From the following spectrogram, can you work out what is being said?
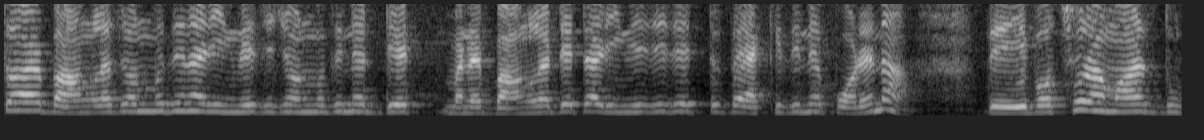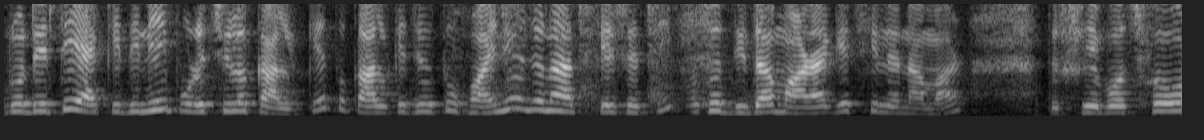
তো আর বাংলা জন্মদিন আর ইংরেজি জন্মদিনের ডেট মানে বাংলা ডেট আর ইংরেজি ডেট তো একই দিনে পড়ে না। তো এই বছর আমার দুটো ডেটই একই দিনেই পড়েছিল কালকে। তো কালকে যেহেতু হয়নি ওই জন্য আজকে এসেছি। বছর দিদা মারা গেছিলেন আমার। তো সে বছর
